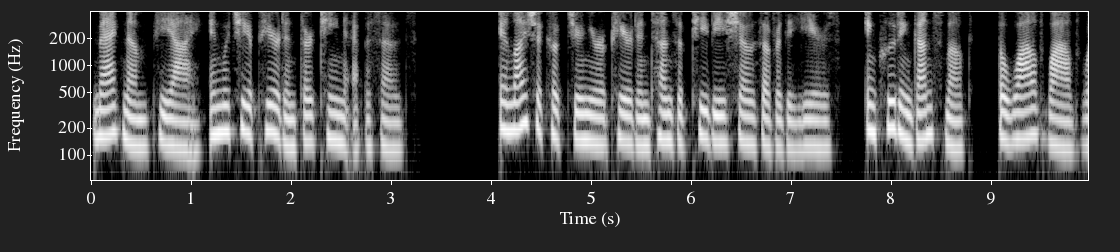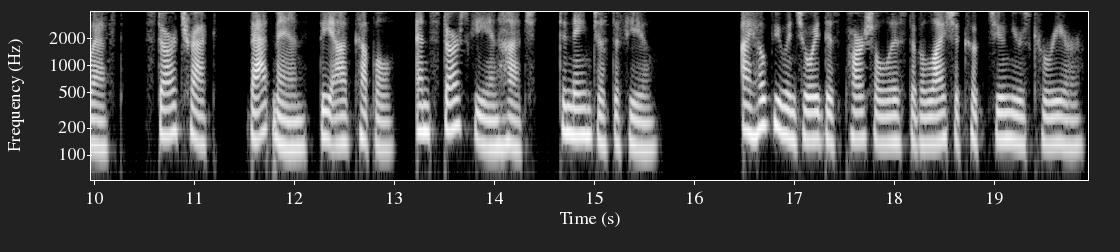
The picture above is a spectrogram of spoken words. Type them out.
Magnum, P.I., in which he appeared in 13 episodes. Elisha Cook Jr. appeared in tons of TV shows over the years, including Gunsmoke, The Wild Wild West, Star Trek, Batman, The Odd Couple, and Starsky and Hutch, to name just a few. I hope you enjoyed this partial list of Elisha Cook Jr.'s career.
